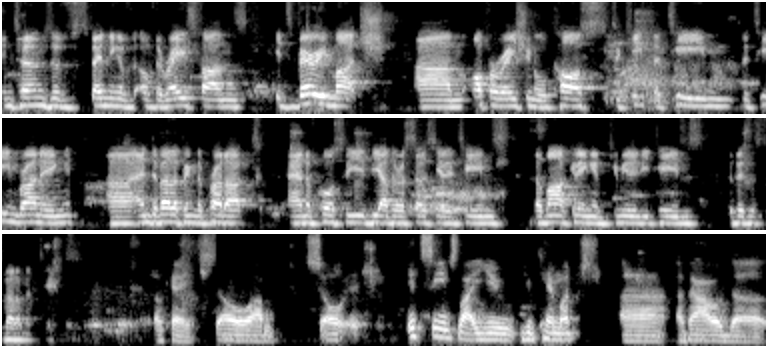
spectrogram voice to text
in terms of spending of, of the raise funds, it's very much um, operational costs to keep the team, the team running uh, and developing the product. And of course, the, the other associated teams, the marketing and community teams, the business development teams. Okay, so um, so it, it seems like you you care much uh, about the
